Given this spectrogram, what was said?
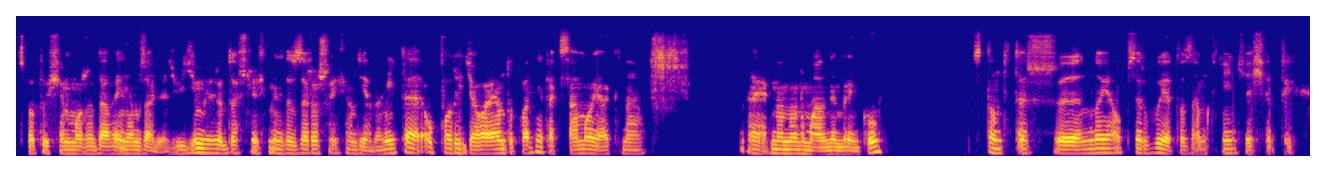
co tu się może dalej nam zadziać. Widzimy, że doszliśmy do 0,61 i te opory działają dokładnie tak samo jak na, jak na normalnym rynku. Stąd też no ja obserwuję to zamknięcie się tych,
